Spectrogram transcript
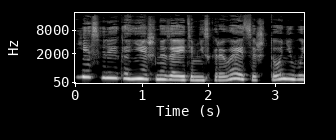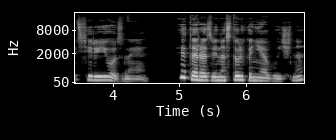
Если, конечно, за этим не скрывается что-нибудь серьезное. Это разве настолько необычно?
